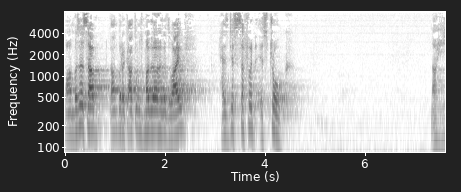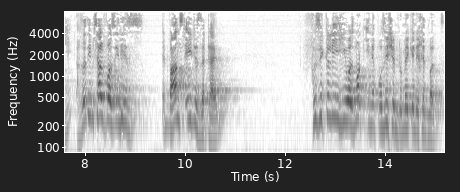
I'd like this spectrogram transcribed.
Muhammad Sahib, Barakatuh's mother, his wife, has just suffered a stroke. Now he, Hazrat himself was in his advanced ages at that time. Physically, he was not in a position to make any khidmat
